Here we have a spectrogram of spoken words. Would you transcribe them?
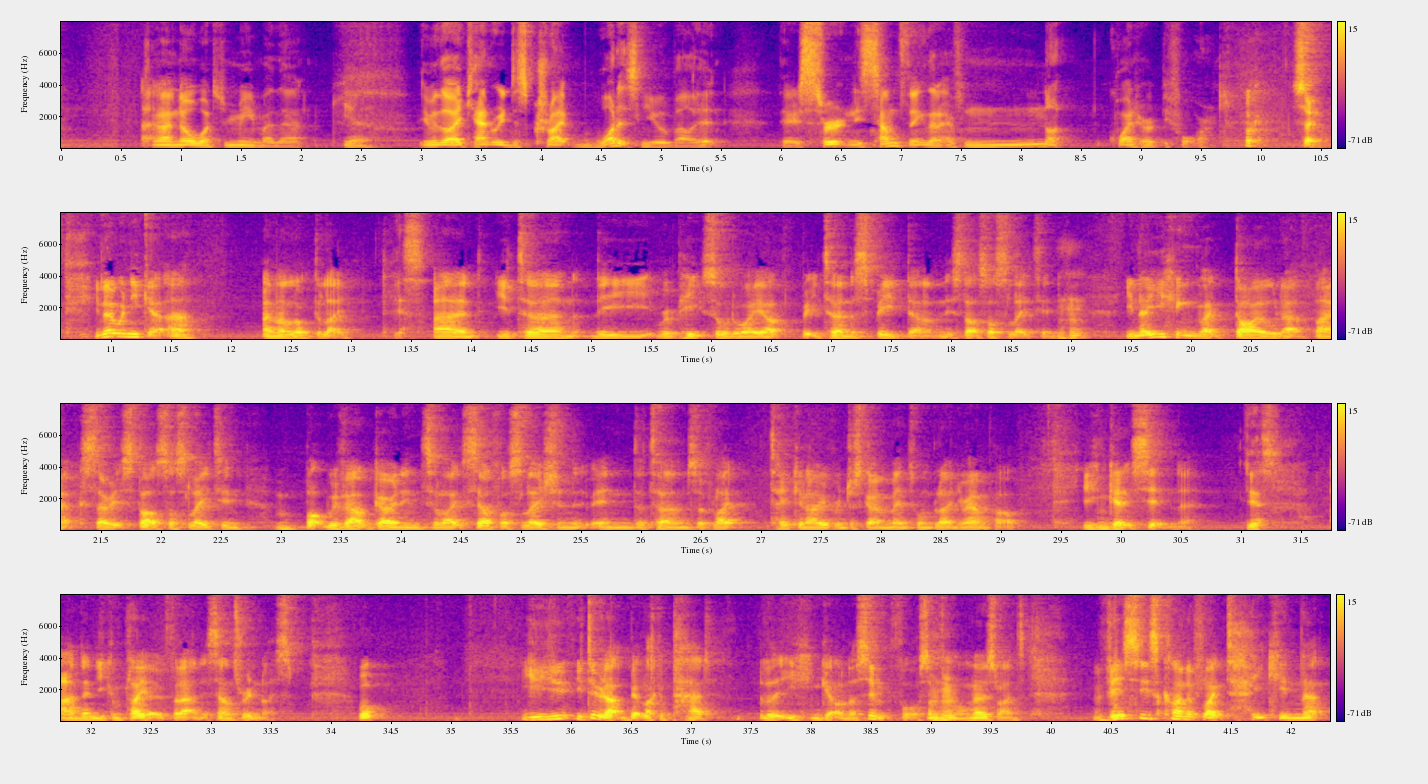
And I know what you mean by that. Yeah. Even though I can't really describe what is new about it, there's certainly something that I've not quite heard before. Okay, so you know when you get a, an analog delay, yes, and you turn the repeats all the way up, but you turn the speed down and it starts oscillating. Mm-hmm. You know you can like dial that back so it starts oscillating, but without going into like self oscillation in the terms of like taking over and just going mental and blowing your amp up. You can get it sitting there. Yes, and then you can play over that, and it sounds really nice. Well, you you, you do that a bit like a pad that you can get on a synth for, something mm-hmm. along those lines. This is kind of like taking that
